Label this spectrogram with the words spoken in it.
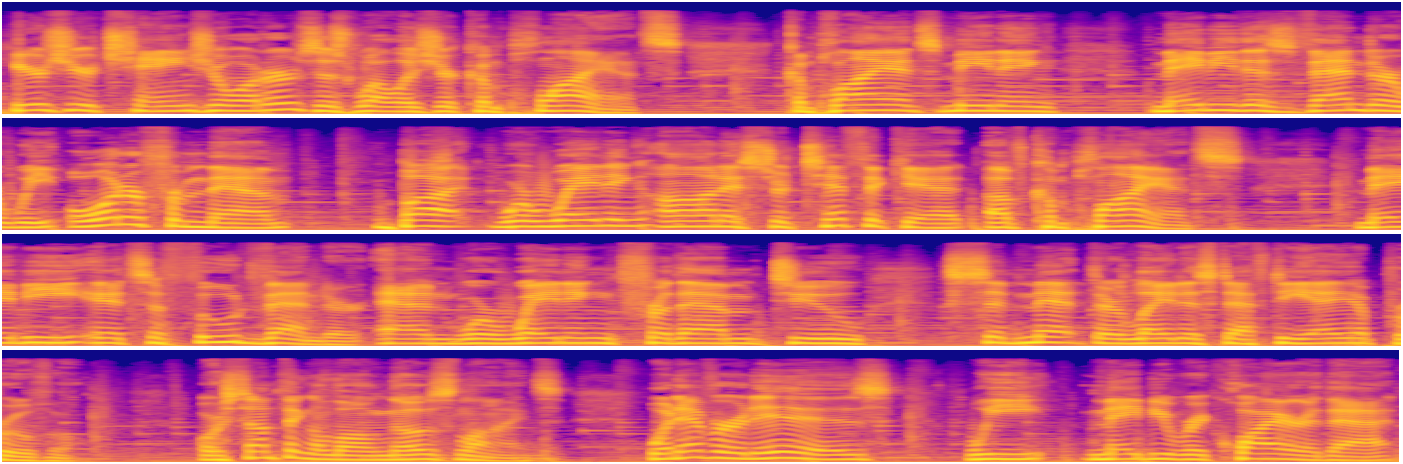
here's your change orders as well as your compliance. Compliance meaning maybe this vendor, we order from them but we're waiting on a certificate of compliance. Maybe it's a food vendor and we're waiting for them to submit their latest FDA approval or something along those lines. Whatever it is, we maybe require that,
